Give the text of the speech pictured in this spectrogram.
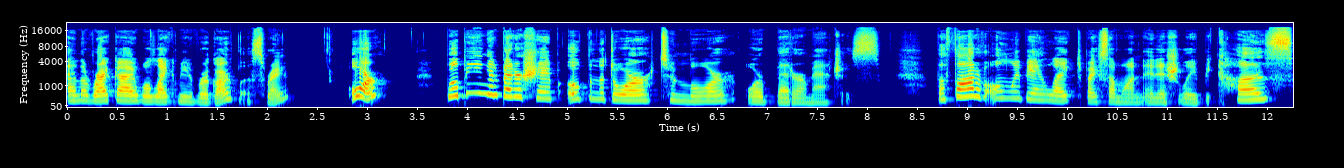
and the right guy will like me regardless, right? Or will being in better shape open the door to more or better matches? The thought of only being liked by someone initially because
